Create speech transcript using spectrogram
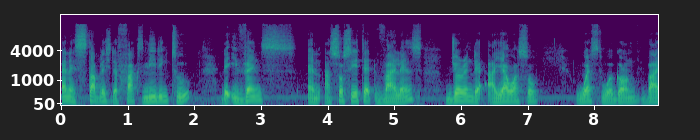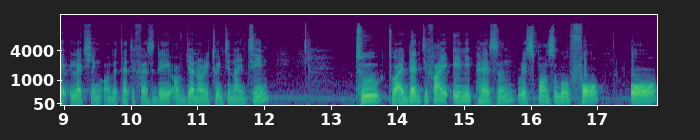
and establish the facts leading to the events and associated violence during the Ayawaso West Wuogon by-election on the 31st day of January 2019. Two, to identify any person responsible for or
